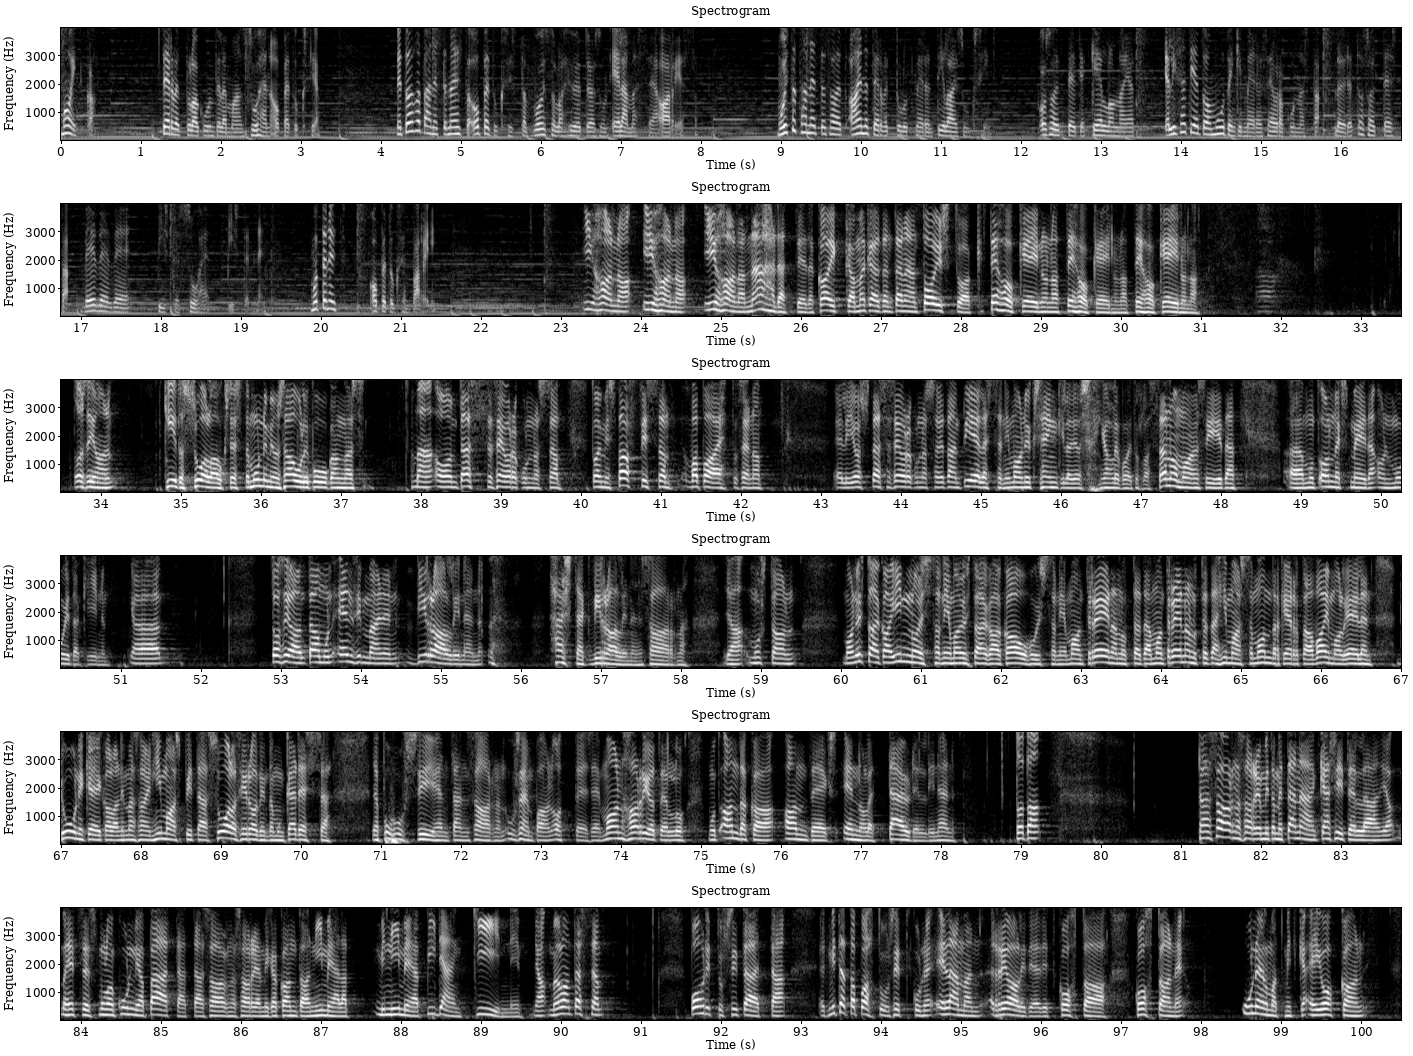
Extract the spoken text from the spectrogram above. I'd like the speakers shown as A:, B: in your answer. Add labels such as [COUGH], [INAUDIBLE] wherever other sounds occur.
A: Moikka! Tervetuloa kuuntelemaan Suhen opetuksia. Me toivotaan, että näistä opetuksista voisi olla hyötyä sun elämässä ja arjessa. Muistathan, että sä olet aina tervetullut meidän tilaisuuksiin. Osoitteet ja kellonajat ja lisätietoa muutenkin meidän seurakunnasta löydät osoitteesta www.suhe.net. Mutta nyt opetuksen pariin.
B: Ihana, ihana, ihana nähdä teitä kaikkia. Mä käytän tänään toistoa tehokeinona, tehokeinona, tehokeinona. Tosiaan, kiitos suolauksesta. Mun nimi on Sauli Puukangas. Mä oon tässä seurakunnassa, toimin staffissa vapaaehtoisena. Eli jos tässä seurakunnassa on jotain pielessä, niin mä oon yksi henkilö, jos, jolle voi tulla sanomaan siitä. Mutta onneksi meitä on muitakin tosiaan tämä on mun ensimmäinen virallinen, hashtag virallinen saarna. Ja musta on, mä oon yhtä aikaa innoissani ja mä oon yhtä aikaa kauhuissani ja mä oon treenannut tätä. Mä oon treenannut tätä himassa monta kertaa. Vaimo oli eilen duunikeikalla, niin mä sain himas pitää suolasirotinta mun kädessä ja puhu siihen tämän saarnan useampaan otteeseen. Mä oon harjoitellut, mutta antakaa anteeksi, en ole täydellinen. Tota, Tämä saarnasarja, mitä me tänään käsitellään, ja itse asiassa mulla on kunnia päättää tämä saarnasarja, mikä kantaa nimeä, nimeä Pidän kiinni. Ja me ollaan tässä pohdittu sitä, että, että mitä tapahtuu sitten, kun ne elämän realiteetit kohtaa, kohtaa ne unelmat, mitkä ei olekaan,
